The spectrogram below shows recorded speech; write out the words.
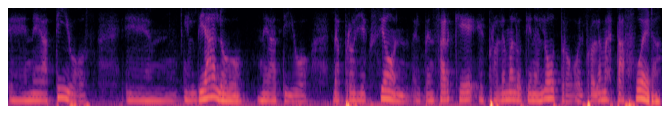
eh, negativos, el diálogo negativo, la proyección, el pensar que el problema lo tiene el otro o el problema está afuera.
